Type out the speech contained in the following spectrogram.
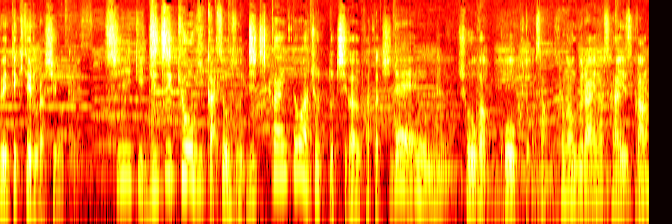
増えてきてるらしいわけよ地域自治協議会。そうそう。自治会とはちょっと違う形で、うんうん。小学校区とかさそのぐらいのサイズ感。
